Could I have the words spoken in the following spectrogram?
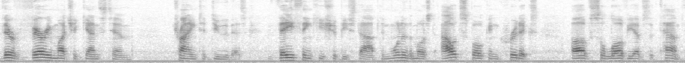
they're very much against him trying to do this. They think he should be stopped. And one of the most outspoken critics of Soloviev's attempt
